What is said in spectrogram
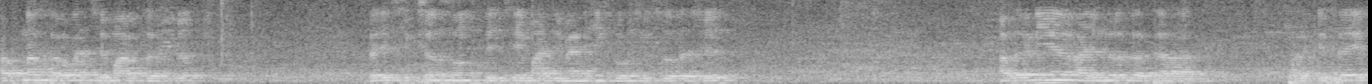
आपणा सर्वांचे मार्गदर्शक रयत शिक्षण संस्थेचे माजी मॅनेजिंग कौन्सिल सदस्य आदरणीय राजेंद्र दत्ता फाळके साहेब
